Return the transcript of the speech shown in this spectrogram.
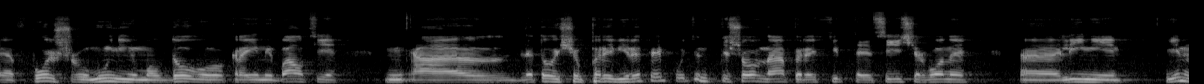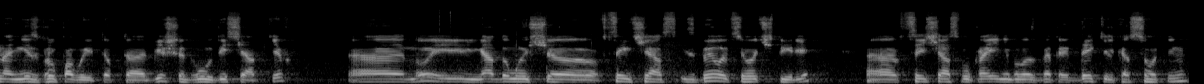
е, в Польщу, Румунію, Молдову, країни Балтії. А для того, щоб перевірити, Путін пішов на перехід цієї червоної е, лінії. Він наніс груповий, тобто більше двох десятків. Е, Ну і я думаю, що в цей час і збили всього чотири. Е, В цей час в Україні було збито декілька сотень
